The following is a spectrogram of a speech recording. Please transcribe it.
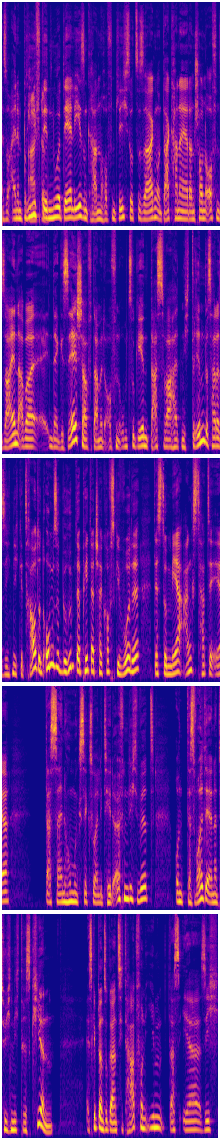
Also einen Brief, ah, den nur der lesen kann, hoffentlich sozusagen. Und da kann er ja dann schon offen sein. Aber in der Gesellschaft damit offen umzugehen, das war halt nicht drin. Das hat er sich nicht getraut. Und umso berühmter Peter Tschaikowski wurde, desto mehr Angst hatte er, dass seine Homosexualität öffentlich wird. Und das wollte er natürlich nicht riskieren. Es gibt dann sogar ein Zitat von ihm, dass er sich,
